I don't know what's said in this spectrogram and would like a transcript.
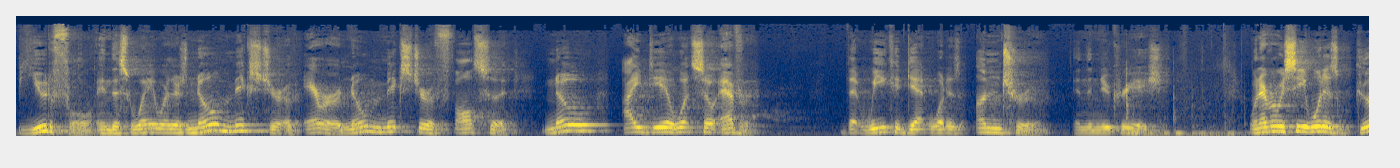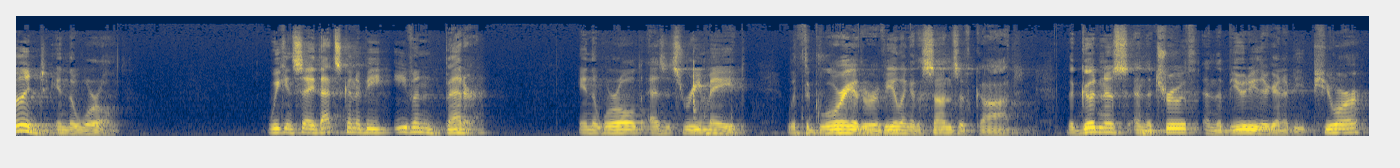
beautiful in this way where there's no mixture of error, no mixture of falsehood, no idea whatsoever that we could get what is untrue in the new creation. Whenever we see what is good in the world, we can say that's going to be even better in the world as it's remade with the glory of the revealing of the sons of God. The goodness and the truth and the beauty, they're going to be pure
